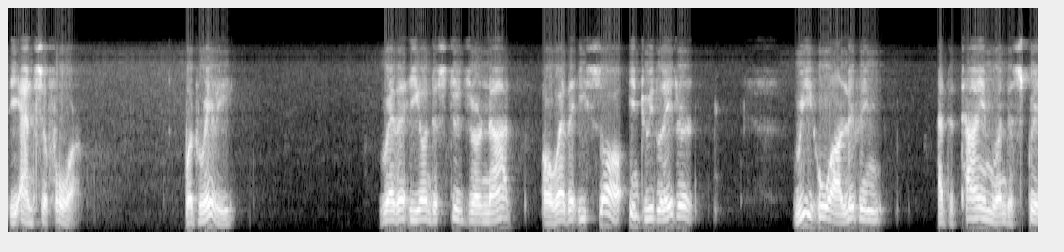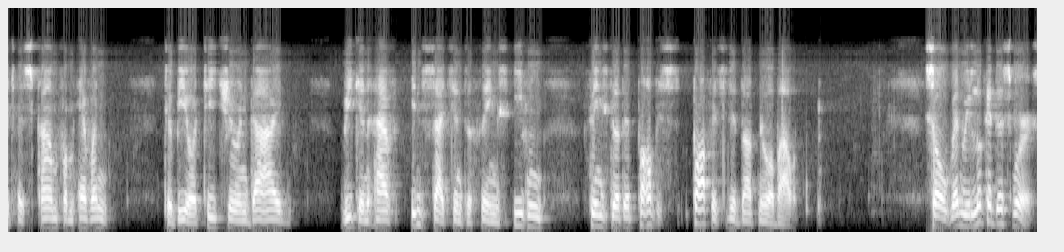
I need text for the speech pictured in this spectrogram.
the answer for. But really, whether he understood or not, or whether he saw into it later, we who are living at the time when the Spirit has come from heaven to be our teacher and guide, we can have insights into things, even things that the prophets, prophets did not know about. So when we look at this verse,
